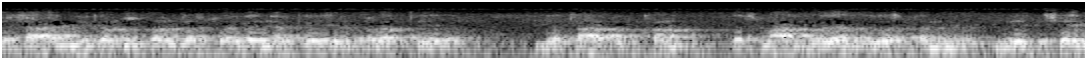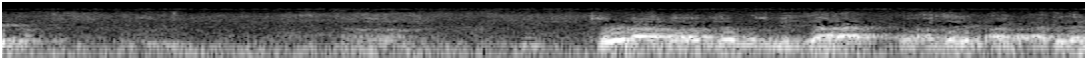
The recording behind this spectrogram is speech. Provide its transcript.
यथा निकम सुखम तो स्वर्ग नरके से भगत यथा दुखम तस्मात भगत भगस्तन निच्छेद थोड़ा बहुत जो कुछ मिल जाए तो अजर अजगर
